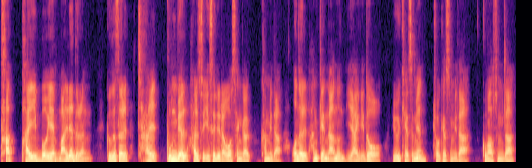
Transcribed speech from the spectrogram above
top5에 말려드는 그것을 잘 분별할 수 있으리라고 생각합니다. 오늘 함께 나눈 이야기도 유익했으면 좋겠습니다. 고맙습니다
